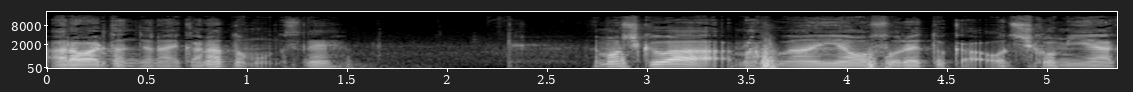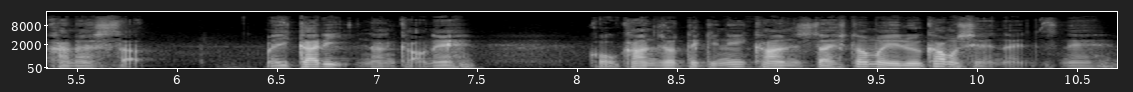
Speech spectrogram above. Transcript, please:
現れたんじゃないかなと思うんですね。もしくは、まあ、不安や恐れとか落ち込みや悲しさ、まあ、怒りなんかをねこう感情的に感じた人もいるかもしれないですね。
